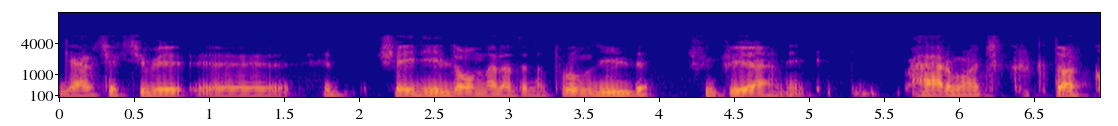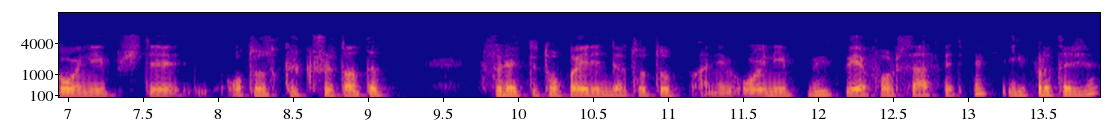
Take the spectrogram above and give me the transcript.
gerçekçi bir e, şey değildi onlar adına. Durum değildi. Çünkü yani her maç 40 dakika oynayıp işte 30-40 şut atıp sürekli topu elinde tutup hani oynayıp büyük bir efor sarf etmek yıpratıcı.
